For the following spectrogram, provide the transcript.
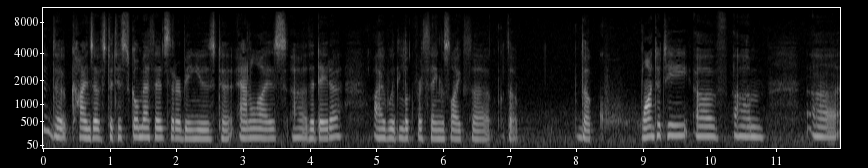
the kinds of statistical methods that are being used to analyze uh, the data. I would look for things like the the, the quantity of um, uh,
